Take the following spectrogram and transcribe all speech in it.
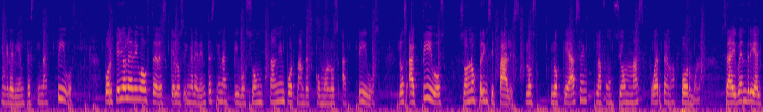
ingredientes inactivos. ¿Por qué yo le digo a ustedes que los ingredientes inactivos son tan importantes como los activos? Los activos son los principales, los, los que hacen la función más fuerte en la fórmula. O sea, ahí vendría el,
